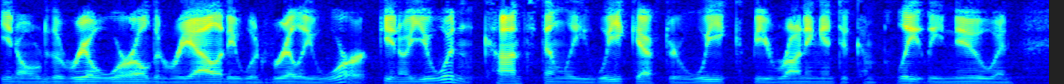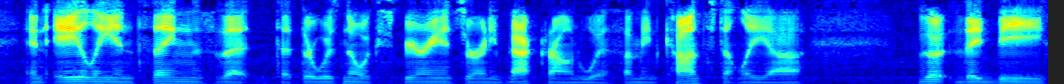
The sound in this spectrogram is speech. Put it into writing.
you know the real world and reality would really work. You know, you wouldn't constantly week after week be running into completely new and and alien things that, that there was no experience or any background with. I mean, constantly uh, the, they'd be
